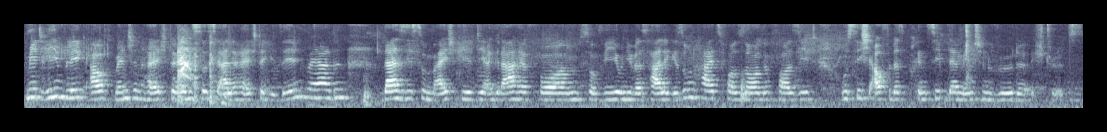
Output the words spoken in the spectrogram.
mit Hinblick auf Menschenrechte und soziale Rechte gesehen werden, da sie zum Beispiel die Agrarreform sowie universelle Gesundheitsvorsorge vorsieht und sich auf das Prinzip der Menschenwürde stützt.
